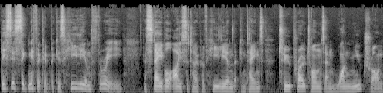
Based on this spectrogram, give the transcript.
This is significant because helium 3, a stable isotope of helium that contains two protons and one neutron,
